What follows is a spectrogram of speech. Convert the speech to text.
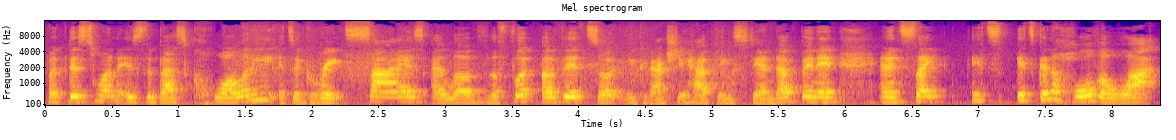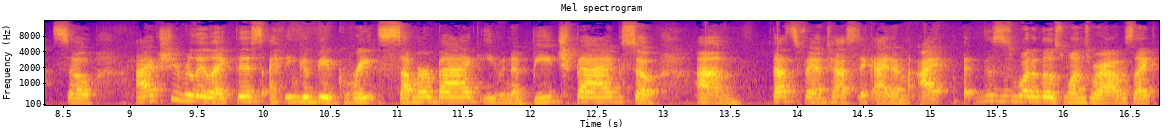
but this one is the best quality. It's a great size. I love the foot of it, so you can actually have things stand up in it. And it's like, it's, it's gonna hold a lot. So I actually really like this. I think it'd be a great summer bag, even a beach bag. So, um, that's a fantastic item. I this is one of those ones where I was like,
